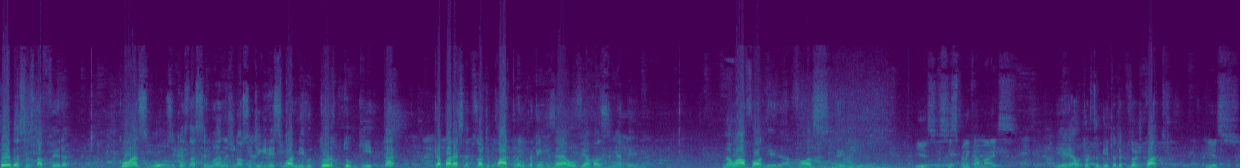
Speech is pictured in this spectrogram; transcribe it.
toda sexta-feira com as músicas da semana de nosso digníssimo amigo Tortuguita, que aparece no episódio 4 aí, pra quem quiser ouvir a vozinha dele. Não a avó dele, a voz dele. Isso, se explica mais. E é o Tortuguita do episódio 4. Isso.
